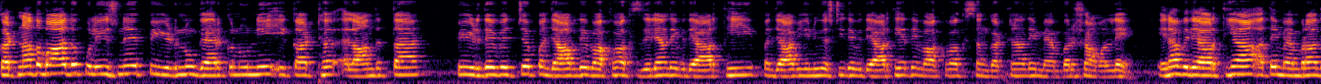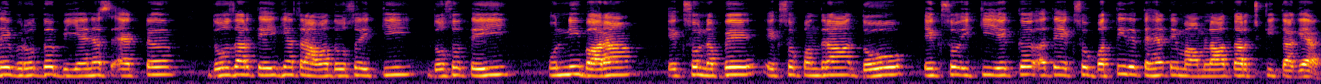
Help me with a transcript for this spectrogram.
ਘਟਨਾ ਤੋਂ ਬਾਅਦ ਪੁਲਿਸ ਨੇ ਭੀੜ ਨੂੰ ਗੈਰ ਕਾਨੂੰਨੀ ਇਕੱਠ ਐਲਾਨ ਦਿੱਤਾ ਹੈ। ਭੀੜ ਦੇ ਵਿੱਚ ਪੰਜਾਬ ਦੇ ਵੱਖ-ਵੱਖ ਜ਼ਿਲ੍ਹਿਆਂ ਦੇ ਵਿਦਿਆਰਥੀ, ਪੰਜਾਬ ਯੂਨੀਵਰਸਿਟੀ ਦੇ ਵਿਦਿਆਰਥੀ ਅਤੇ ਵੱਖ-ਵੱਖ ਸੰਗਠਨਾਂ ਦੇ ਮੈਂਬਰ ਸ਼ਾਮਲ ਨੇ। ਇਹਨਾਂ ਵਿਦਿਆਰਥੀਆਂ ਅਤੇ ਮੈਂਬਰਾਂ ਦੇ ਵਿਰੁੱਧ ਬੀਐਨਐਸ ਐਕਟ 2023 ਦੀਆਂ ਧਾਰਾਵਾਂ 221 223 19 12 190 115 2 121 1 ਅਤੇ 132 ਦੇ ਤਹਿਤ ਇਹ ਮਾਮਲਾ ਦਰਜ ਕੀਤਾ ਗਿਆ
